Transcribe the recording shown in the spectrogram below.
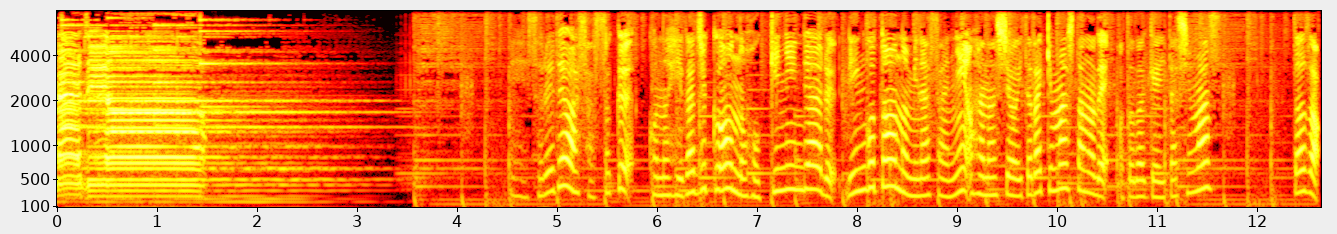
ンラジオ。それでは早速この比嘉塾オンの発起人であるリンゴトーンの皆さんにお話をいただきましたのでお届けいたします。どうぞ。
